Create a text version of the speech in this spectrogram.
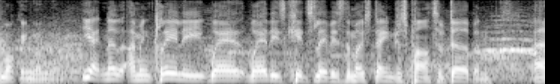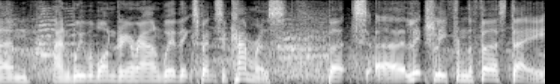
walking over there. Yeah, no, I mean clearly where where these kids live is the most dangerous part of Durban, um, and we were wandering around with expensive cameras, but uh, literally from the first day.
